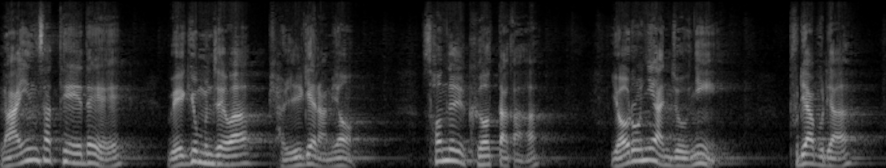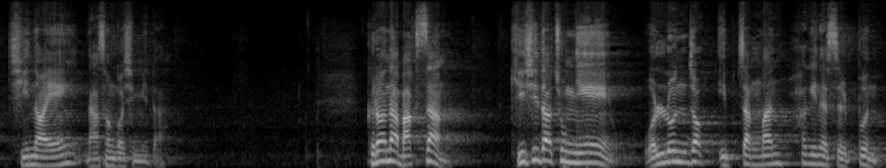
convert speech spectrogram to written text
라인 사태에 대해 외교 문제와 별개라며 선을 그었다가 여론이 안 좋으니 부랴부랴 진화에 나선 것입니다. 그러나 막상 기시다 총리의 원론적 입장만 확인했을 뿐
